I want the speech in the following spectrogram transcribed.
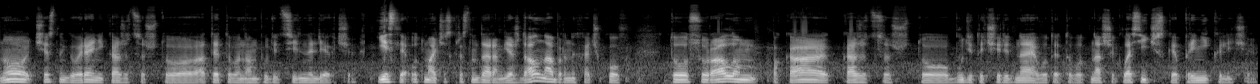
но, честно говоря, не кажется, что от этого нам будет сильно легче. Если от матча с Краснодаром я ждал набранных очков, то с Уралом пока кажется, что будет очередная вот эта вот наша классическая приниколиче.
